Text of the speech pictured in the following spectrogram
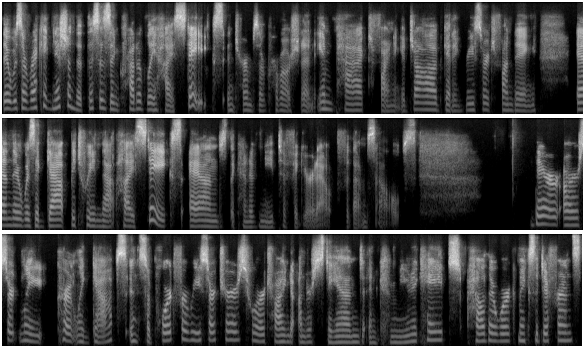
there was a recognition that this is incredibly high stakes in terms of promotion and impact, finding a job, getting research funding. And there was a gap between that high stakes and the kind of need to figure it out for themselves there are certainly currently gaps in support for researchers who are trying to understand and communicate how their work makes a difference,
